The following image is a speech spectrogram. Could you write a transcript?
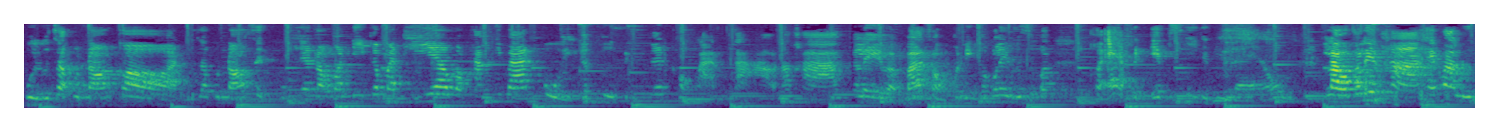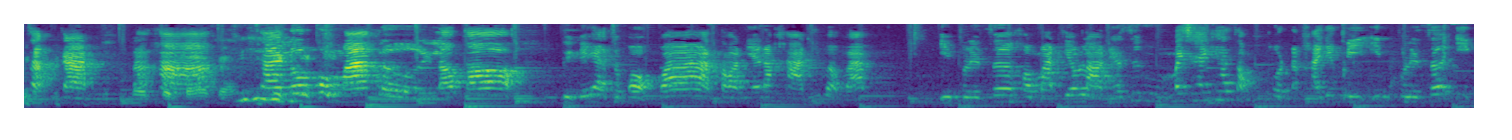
ปุ๋ยรู้จักคุณน้องก่อนรู้จักคุณน้องเสร็จปุ๊บเนี่ยน้องวันนี้ก็มาเที่ยวมาพักที่บ้านปุ๋ยก็คือเป็นเพื่อนของหลานสาวนะคะ ก็เลยแบบว่าสองคนนี้เขาก็เลยรู้สึกว่าเขาแอบเป็น FC กันอยู่แล้ว เราก็เลยพาให้มารู้จักกันนะคะใช่โลกกลมมากเลย แล้วก็ปุ๋ยก็อยากจะบอกว่าตอนเนี้ยนะคะที่แบบว่า อินฟลูเอนเซอร์เขามาเที่ยวลาวเนี่ยซึ่งไม่ใช่แค่สองคนนะคะ ยังมีอินฟลูเอนเซอร์อีก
